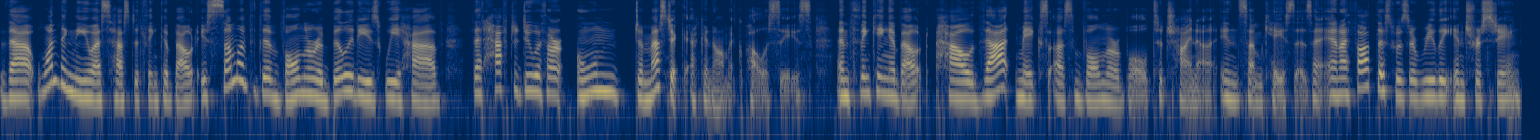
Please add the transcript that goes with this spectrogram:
that one thing the U.S. has to think about is some of the vulnerabilities we have that have to do with our own domestic economic policies and thinking about how that makes us vulnerable to China in some cases. And I thought this was a really interesting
